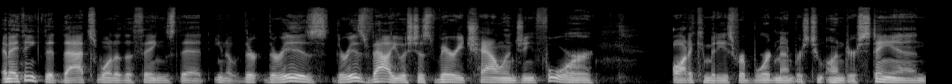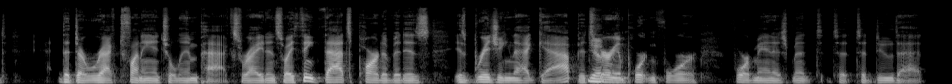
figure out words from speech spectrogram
and I think that that's one of the things that, you know, there, there is, there is value. It's just very challenging for audit committees, for board members to understand the direct financial impacts, right? And so I think that's part of it is is bridging that gap. It's Yep. very important for for management to to do that.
